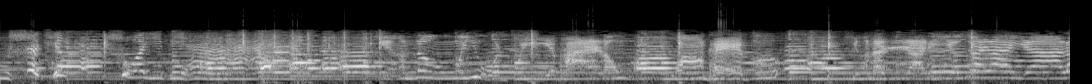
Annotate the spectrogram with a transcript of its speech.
大声实情说一遍。惊动又追盘龙，皇太子听得热里愕然呀了，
